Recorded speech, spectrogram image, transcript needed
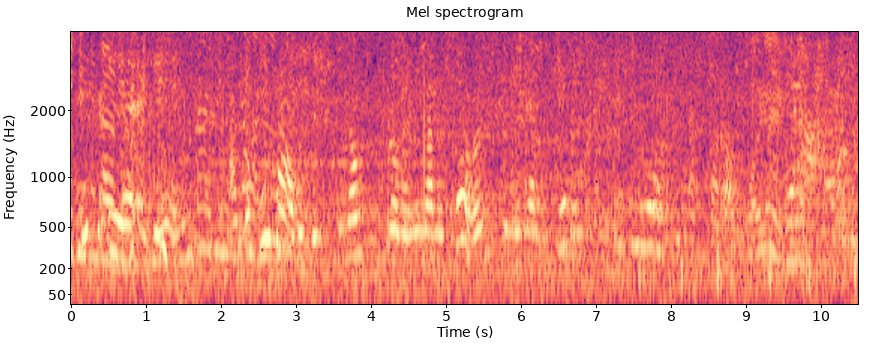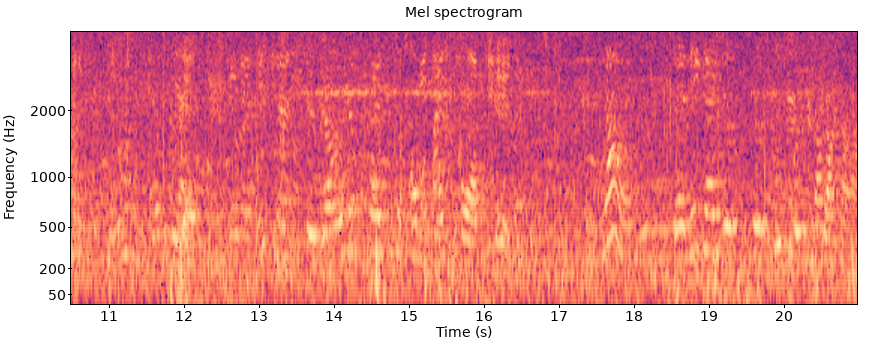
This year again, at the table with the, you from Minami 4 to Minami 7, this year at Moro. In addition to various sizes of ice sculptures. Now, let me guide you through this room, Sawakawa.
